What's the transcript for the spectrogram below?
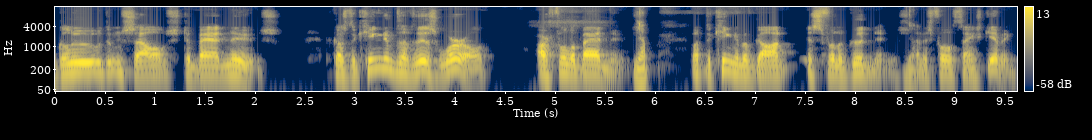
glue themselves to bad news. Because the kingdoms of this world are full of bad news. Yep. But the kingdom of God is full of good news yep. and it's full of thanksgiving.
